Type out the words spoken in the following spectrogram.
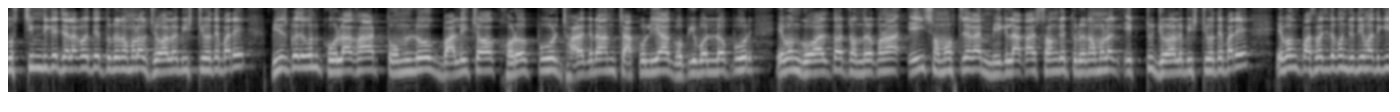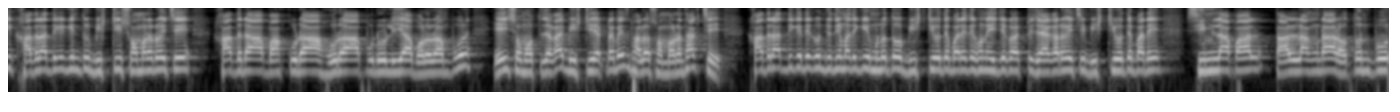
পশ্চিম দিকে জেলাগুলিতে তুলনামূলক জোয়ালো বৃষ্টি হতে পারে। বিশেষ করে দেখুন কোলাঘাট, তমলুক, বালিচক, খড়গপুর, ঝাড়গ্রাম, চাকুলিয়া, গোপীবল্লভপুর এবং গোয়ালতর চন্দ্রকোনা, এই সমস্ত জায়গায় মেঘলাকার সঙ্গে তুলনামূলক একটু জোরালো বৃষ্টি হতে পারে এবং পাশাপাশি দেখুন যদি আমাদের কি খাদড়ার দিকে কিন্তু বৃষ্টির সম্ভাবনা রয়েছে খাদড়া বাঁকুড়া হুরা পুরুলিয়া, বলরামপুর, এই সমস্ত জায়গায় বৃষ্টির একটা বেশ ভালো সম্ভাবনা থাকছে। খাদড়ার দিকে দেখুন যদি আমাদের কি মূলত বৃষ্টি হতে পারে, দেখুন এই যে কয়েকটি জায়গা রয়েছে, বৃষ্টি হতে পারে। সিমলাপাল তাললাংড়া রতনপুর,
